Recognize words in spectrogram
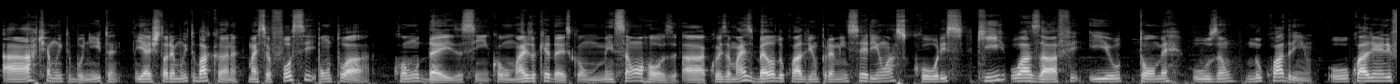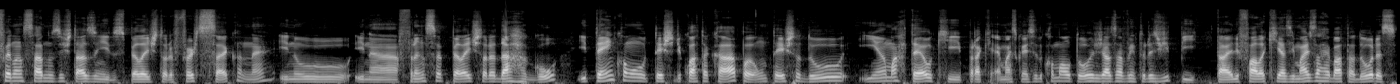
a arte é muito bonita e a história é muito bacana. Mas se eu fosse pontuar como 10, assim, como mais do que 10, como menção honrosa. A coisa mais bela do quadrinho para mim seriam as cores que o Azaf e o Tomer usam no quadrinho. O quadrinho ele foi lançado nos Estados Unidos pela editora First Second, né? E, no, e na França pela editora Dargaud. E tem como texto de quarta capa um texto do Ian Martel, que pra, é mais conhecido como autor de As Aventuras de Pi. Tá? Ele fala que as imagens arrebatadoras,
